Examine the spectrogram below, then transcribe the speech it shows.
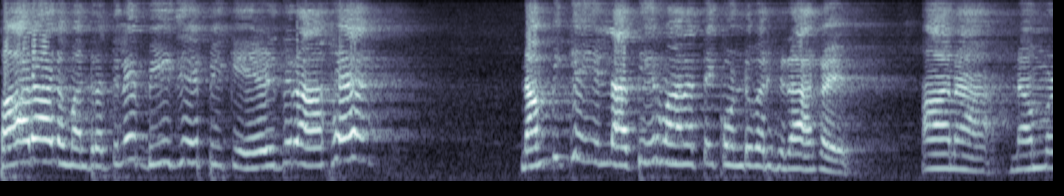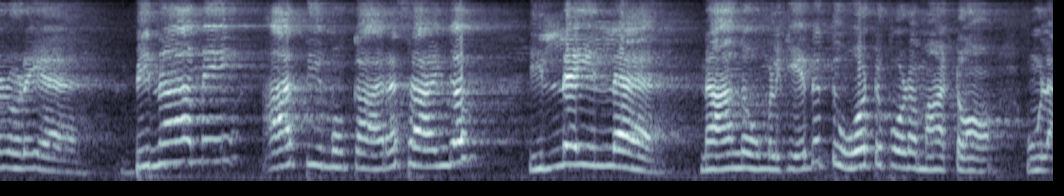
பாராளுமன்றத்தில் பிஜேபிக்கு எதிராக நம்பிக்கையில்லா தீர்மானத்தை கொண்டு வருகிறார்கள். ஆனால் நம்மளுடைய பினாமி அதிமுக அரசாங்கம் இல்லை இல்லை நாங்கள் உங்களுக்கு எதிர்த்து ஓட்டு போட மாட்டோம். உங்களை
